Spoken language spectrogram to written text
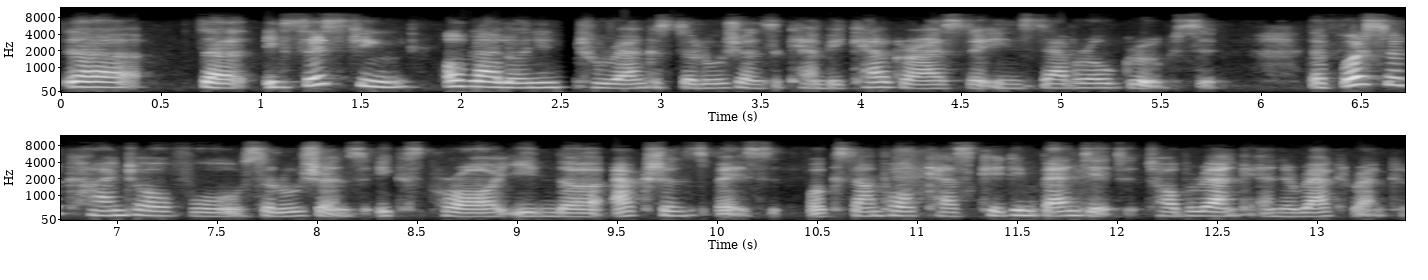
The, the existing online learning to rank solutions can be categorized in several groups. The first kind of solutions explore in the action space, for example, Cascading Bandit, Top Rank, and RankRank. Rank.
